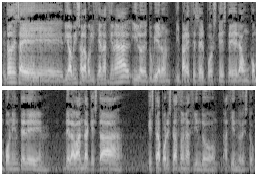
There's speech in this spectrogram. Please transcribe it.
Entonces eh, dio aviso a la Policía Nacional y lo detuvieron. Y parece ser pues que este era un componente de, de la banda que está que está por esta zona haciendo, haciendo esto.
